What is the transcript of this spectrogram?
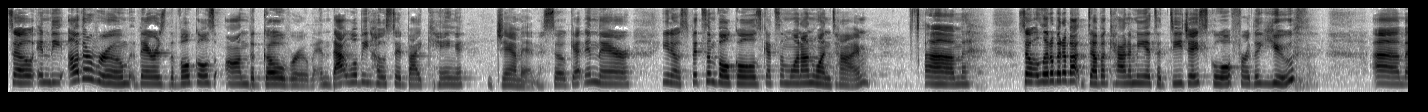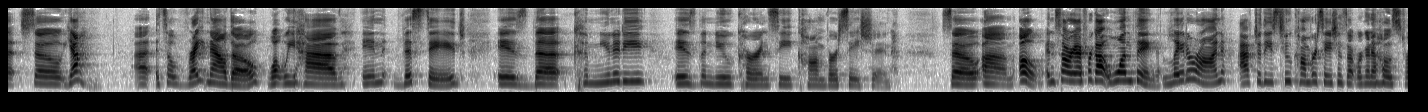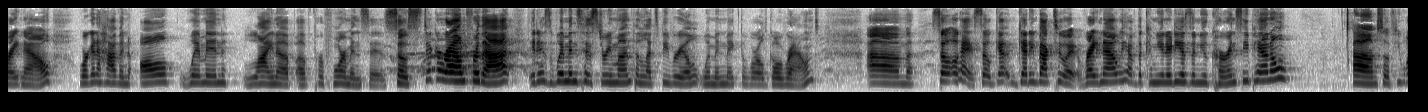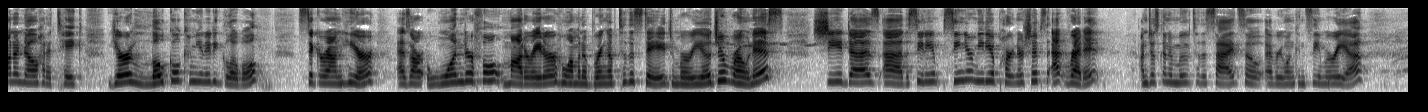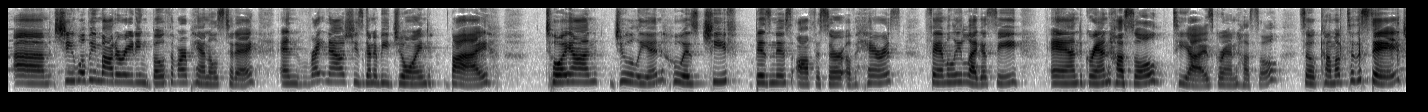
So in the other room, there's the vocals on the go room, and that will be hosted by King Jammin. So get in there, you know, spit some vocals, get some one-on-one time. Um, so a little bit about Dub Academy. It's a DJ school for the youth. Um, so yeah. Uh, so right now, though, what we have in this stage is the community is the new currency conversation. So, um, oh, and sorry, I forgot one thing. Later on, after these two conversations that we're going to host right now, we're going to have an all women lineup of performances. So stick around for that. It is Women's History Month, and let's be real, women make the world go round. Um, so, okay, so get, getting back to it. Right now, we have the Community as the New Currency panel. Um, so, if you want to know how to take your local community global, stick around here as our wonderful moderator, who I'm going to bring up to the stage, Maria Geronis. She does uh, the senior, senior media partnerships at Reddit. I'm just going to move to the side so everyone can see Maria. Um, she will be moderating both of our panels today. And right now, she's going to be joined by Thuy-An Julien, who is Chief Business Officer of Harris Family Legacy and Grand Hustle, TI's Grand Hustle. So come up to the stage.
